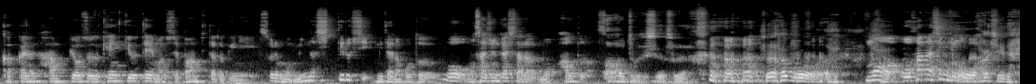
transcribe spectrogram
学会で発表する研究テーマとしてバンって言ったときに、それもうみんな知ってるし、みたいなことをもう最初に出したらもうアウトなんですよ。アウトですよ、それは。それはもう、もうお話にもお。話になる。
